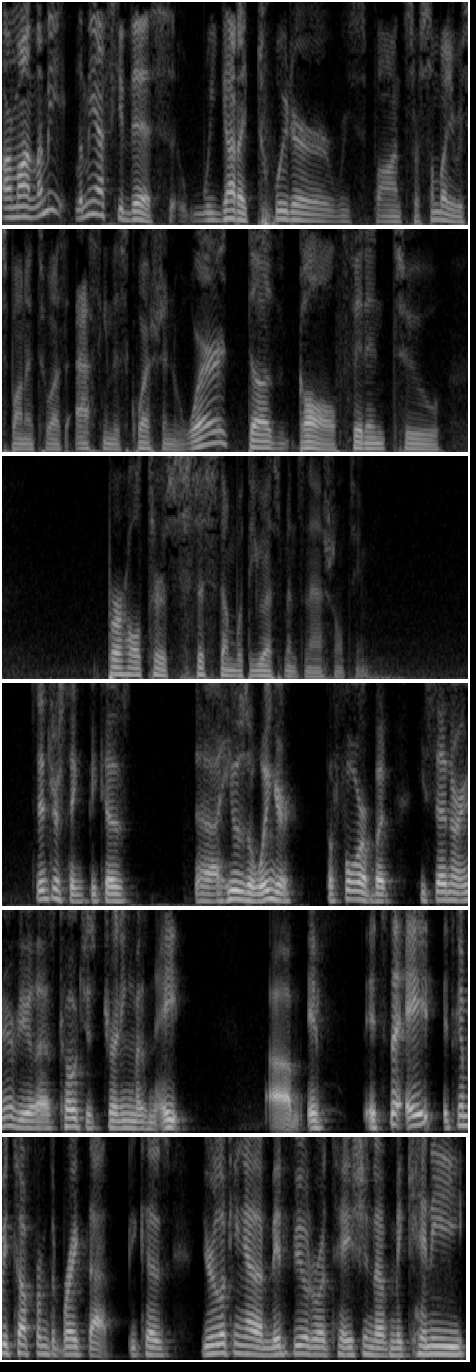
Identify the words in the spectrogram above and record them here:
Armand, let me let me ask you this. We got a Twitter response or somebody responded to us asking this question. Where does Gall fit into Berhalter's system with the US men's national team? It's interesting because uh, he was a winger before, but he said in our interview that his coach is training him as an eight. Um, if it's the eight, it's going to be tough for him to break that because you're looking at a midfield rotation of McKennie,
